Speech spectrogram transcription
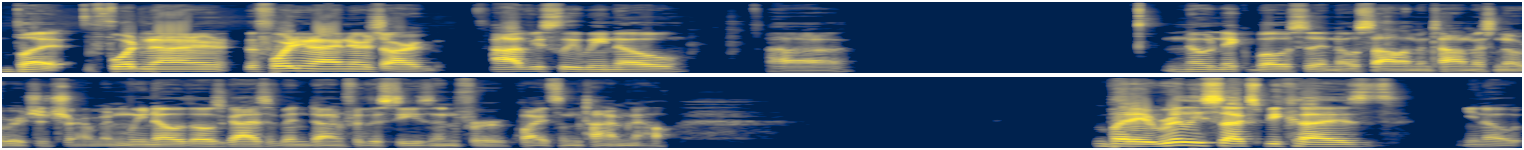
But the 49 the 49ers are obviously we know uh, no Nick Bosa, no Solomon Thomas, no Richard Sherman. We know those guys have been done for the season for quite some time now. But it really sucks because, you know,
